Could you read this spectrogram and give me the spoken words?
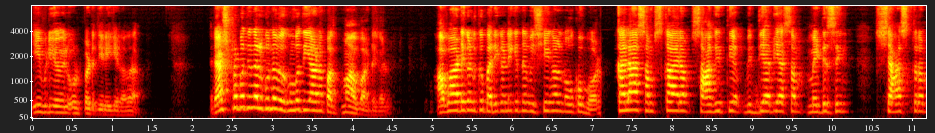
ഈ വീഡിയോയിൽ ഉൾപ്പെടുത്തിയിരിക്കുന്നത്. രാഷ്ട്രപതി നൽകുന്ന ബഹുമതിയാണ് പത്മ അവാർഡുകൾ അവാർഡുകൾക്ക് പരിഗണിക്കുന്ന വിഷയങ്ങൾ നോക്കുമ്പോൾ കലാ സംസ്കാരം സാഹിത്യം വിദ്യാഭ്യാസം മെഡിസിൻ ശാസ്ത്രം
